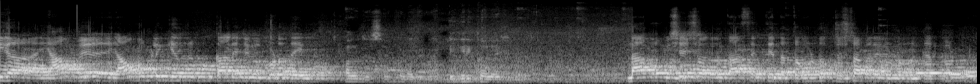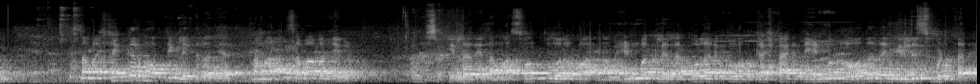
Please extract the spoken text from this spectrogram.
ಈಗ ಯಾವ ಯಾವ ಹೋಬಳಿ ಕೇಂದ್ರಕ್ಕೂ ಕಾಲೇಜುಗಳು ಕೊಡೋದೇ ಇಲ್ಲ. ಹೌದು ಡಿಗ್ರಿ ಕಾಲೇಜು ನಾವು ವಿಶೇಷವಾದಂಥ ಆಸಕ್ತಿಯನ್ನು ತಗೊಂಡು ಕೃಷ್ಣ ಬರೇಗೌಡರನ್ನು ಕರ್ಕೊಂಡು ನಮ್ಮ ಶಂಕರ್ ಮೂರ್ತಿಗಳಿದ್ರು ಅದೇ, ನಮ್ಮ ಸಭಾಪತಿಗಳು. ಇಲ್ಲದೆ ನಮ್ಮ ಸ್ವಂತ ಊರಪ್ಪ ನಮ್ಮ ಹೆಣ್ಮಕ್ಳೆಲ್ಲ ಕೋಲಾರಕ್ಕೆ ಹೋಗೋದು ಕಷ್ಟ ಆಗುತ್ತೆ. ಹೆಣ್ಮಕ್ಳು ಓದೋದೇ ನಿಲ್ಲಿಸ್ಬಿಡ್ತಾರೆ.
